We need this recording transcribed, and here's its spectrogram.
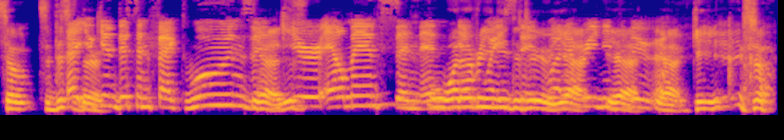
So. So this Uh, is you can disinfect wounds and Yeah, this- cure ailments and, and whatever you need to do. Whatever yeah, you need yeah, to do. yeah. So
